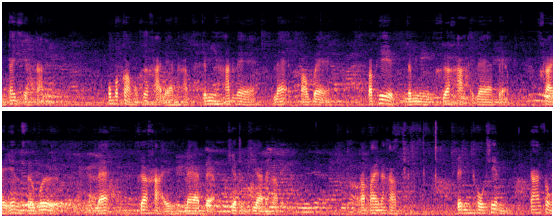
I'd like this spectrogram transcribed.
ณใกล้เคียงกัน องค์ประกอบของเครือข่ายแลนนะครับ จะมีฮาร์ดแวร์และซอฟต์แวร์ ประเภทจะมีเครือข่ายแลนแบบ Client Server และเครือข่ายแลนแบบ Peer to Peer นะครับ ต่อไปนะครับ เป็นโทเค็นการส่ง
